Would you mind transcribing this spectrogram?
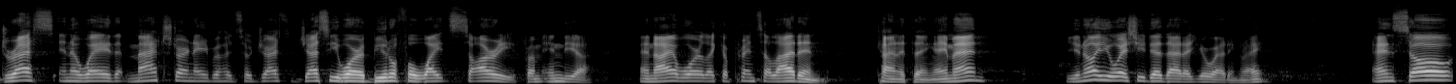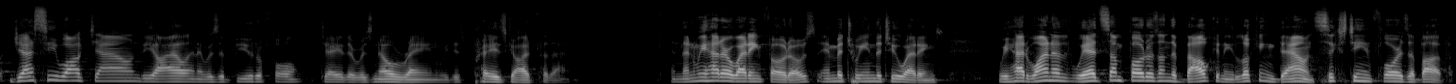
dress in a way that matched our neighborhood. So Jesse wore a beautiful white sari from India, and I wore like a Prince Aladdin kind of thing. Amen? You know, you wish you did that at your wedding, right? And so Jesse walked down the aisle, and it was a beautiful day. There was no rain. We just praise God for that. And then we had our wedding photos in between the two weddings. We had one of we had some photos on the balcony looking down 16 floors above,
